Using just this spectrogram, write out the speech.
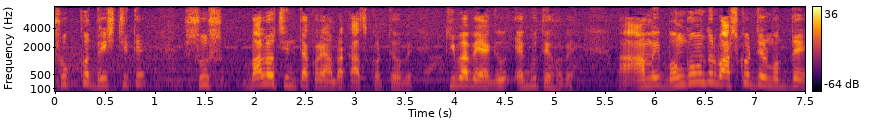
সূক্ষ্ম দৃষ্টিতে সুস, ভালো চিন্তা করে আমরা কাজ করতে হবে। কীভাবে এগু- এগুতে হবে? আমি বঙ্গবন্ধুর ভাস্কর্যের মধ্যে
